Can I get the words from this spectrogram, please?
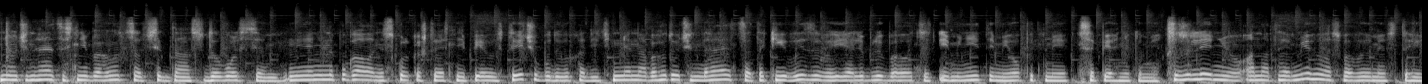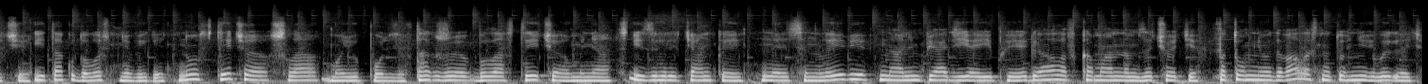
Мне очень нравится с ней бороться всегда с удовольствием. Меня не напугало нисколько, что я с ней первую встречу буду выходить. Мне наоборот очень нравятся такие вызовы. Я люблю бороться с именитыми, опытными соперниками. К сожалению, она травмировалась во время встречи. И так удалось мне выиграть. Но встреча шла в мою пользу. Также была встреча у меня с израильтянкой Нельсон Леви. На Олимпиаде я ей проиграла в командном зачете. Потом не удавалось на турнире выиграть.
